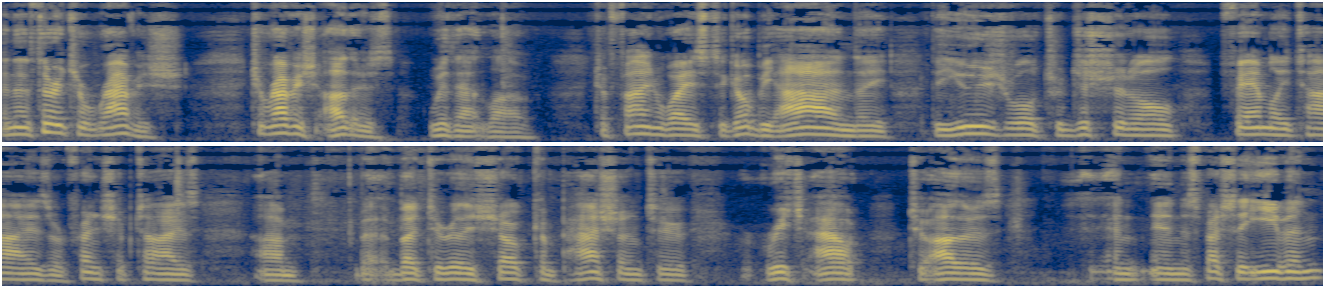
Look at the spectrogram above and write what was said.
And then third, to ravish, to ravish others with that love, to find ways to go beyond the, the usual traditional family ties or friendship ties, um, but, but to really show compassion, to reach out to others, and, and especially even,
